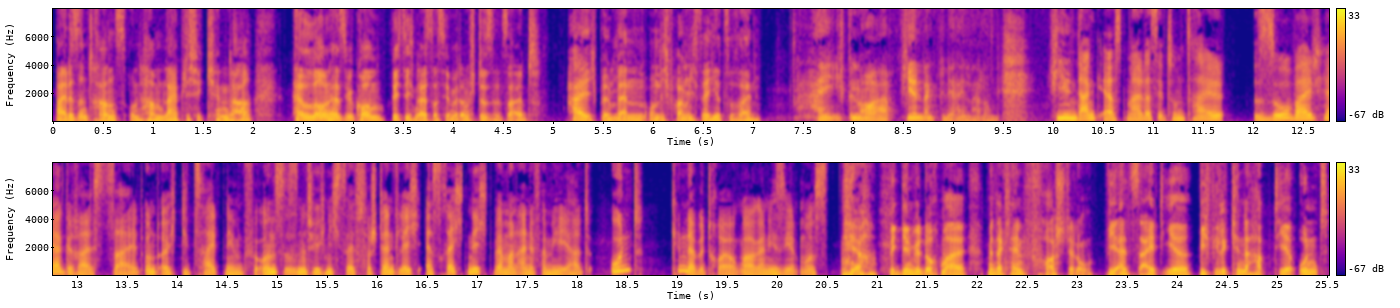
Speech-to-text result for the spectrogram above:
Beide sind trans und haben leibliche Kinder. Hello und herzlich willkommen. Richtig nice, dass ihr mit am Stüssel seid. Hi, ich bin Ben und ich freue mich sehr, hier zu sein. Hi, ich bin Nora. Vielen Dank für die Einladung. Vielen Dank erstmal, dass ihr zum Teil so weit hergereist seid und euch die Zeit nehmt. Für uns ist es natürlich nicht selbstverständlich, erst recht nicht, wenn man eine Familie hat und Kinderbetreuung organisieren muss. Ja, beginnen wir doch mal mit einer kleinen Vorstellung. Wie alt seid ihr? Wie viele Kinder habt ihr? Und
